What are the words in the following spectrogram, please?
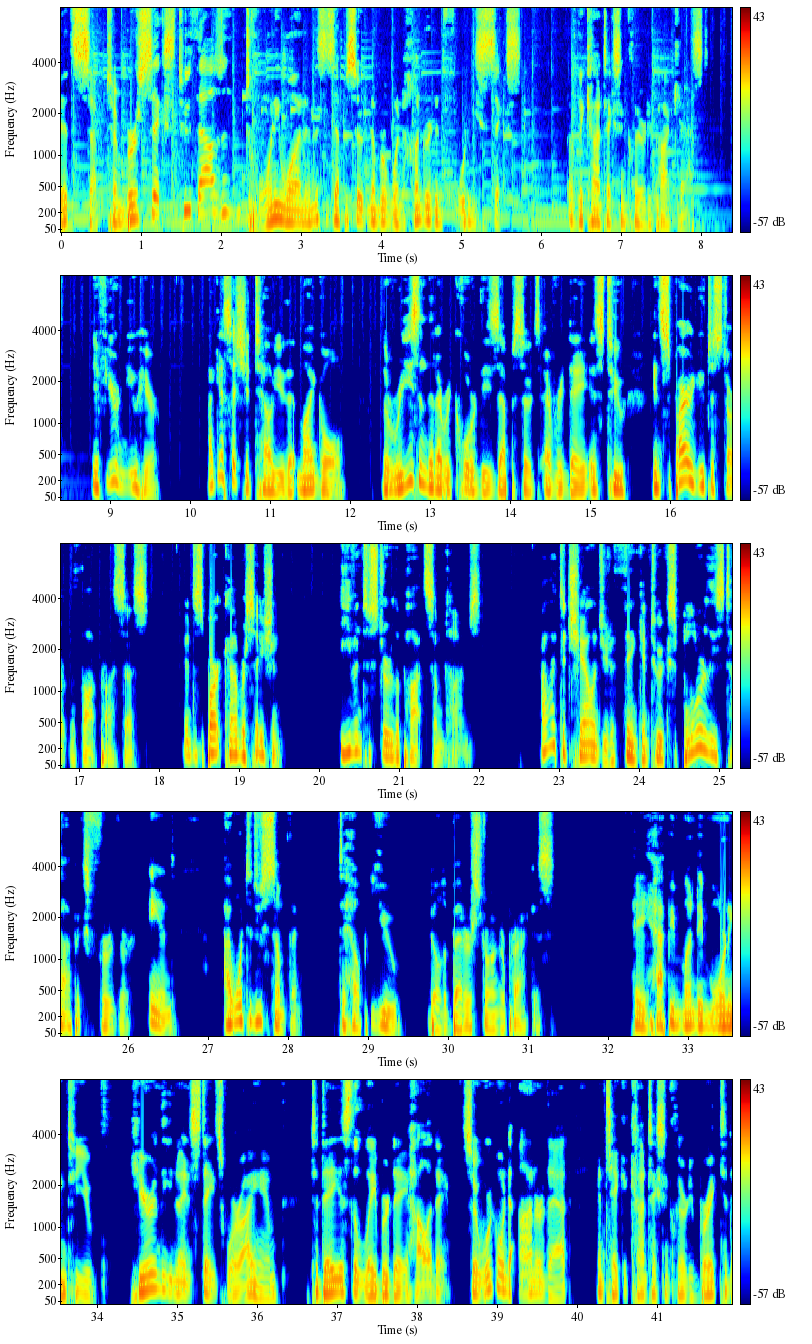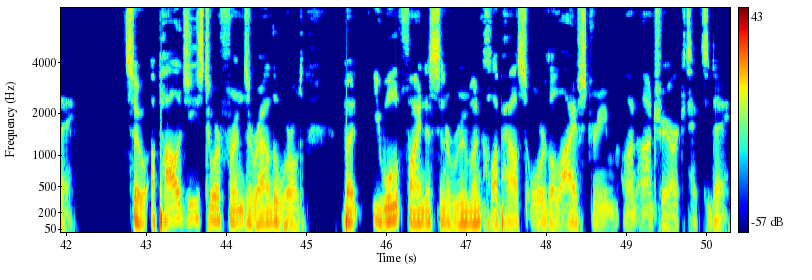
It's September 6, 2021, and this is episode number 146 of the Context and Clarity Podcast. If you're new here, I guess I should tell you that my goal, the reason that I record these episodes every day, is to inspire you to start the thought process and to spark conversation, even to stir the pot sometimes. I like to challenge you to think and to explore these topics further, and I want to do something to help you build a better, stronger practice. Hey, happy Monday morning to you. Here in the United States, where I am, today is the Labor Day holiday. So we're going to honor that and take a context and clarity break today. So apologies to our friends around the world, but you won't find us in a room on Clubhouse or the live stream on EntreArchitect today.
